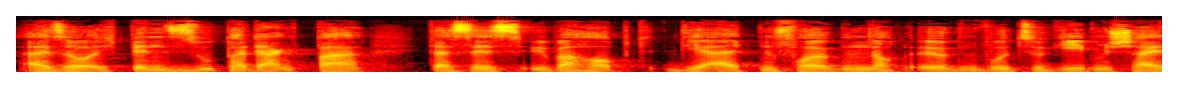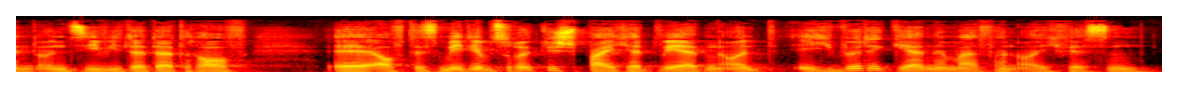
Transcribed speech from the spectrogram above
Also ich bin super dankbar, dass es überhaupt die alten Folgen noch irgendwo zu geben scheint und sie wieder darauf äh, auf das Medium zurückgespeichert werden. Und ich würde gerne mal von euch wissen,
